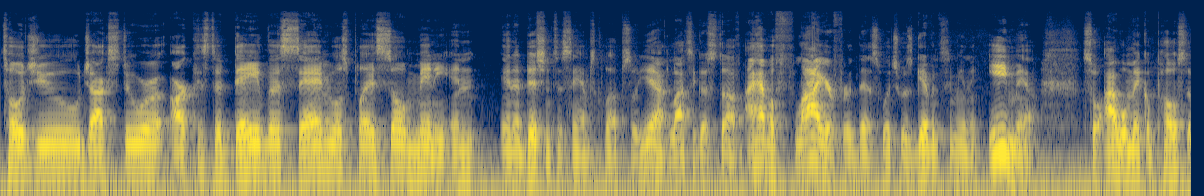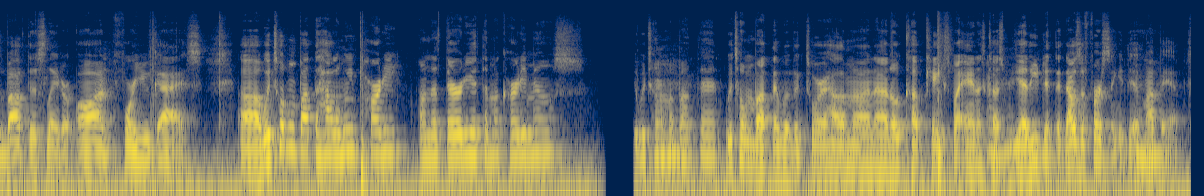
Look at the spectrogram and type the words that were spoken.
told you Jock Stewart, Archista Davis, Samuel's Place, so many. In in addition to Sam's Club. So yeah, lots of good stuff. I have a flyer for this, which was given to me in an email. So I will make a post about this later on for you guys. Uh, we told them about the Halloween party on the 30th at McCarty Mills. Did we tell them about mm-hmm. that? We told them about that with Victoria Halamaldonado, Cupcakes by Anna's Customers. Mm-hmm. Yeah, you did that. That was the first thing you did. My mm-hmm. bad.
